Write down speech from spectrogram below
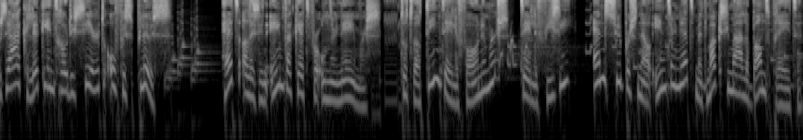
Zakelijk introduceert Office Plus. Het alles in één pakket voor ondernemers. Tot wel 10 telefoonnummers, televisie en supersnel internet met maximale bandbreedte.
